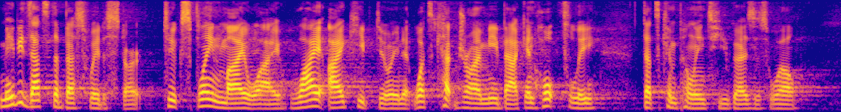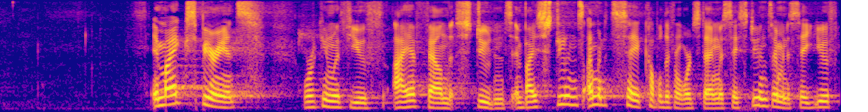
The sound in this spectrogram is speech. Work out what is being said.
Maybe that's the best way to start, to explain my why, why I keep doing it, what's kept drawing me back, and hopefully that's compelling to you guys as well. In my experience working with youth, I have found that students, and by students, I'm going to say a couple different words today. I'm going to say students, I'm going to say youth.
